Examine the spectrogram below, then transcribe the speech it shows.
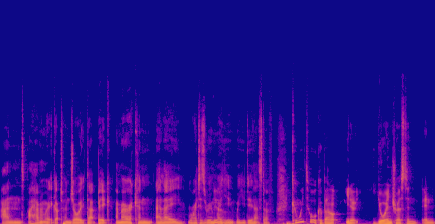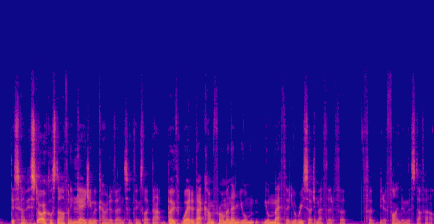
And I haven't really got to enjoy that big American LA writers' room where you where you do that stuff. Can we talk about you know your interest in in this kind of historical stuff and Mm. engaging with current events and things like that? Both where did that come from, and then your your method, your research method for for you know finding this stuff out.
